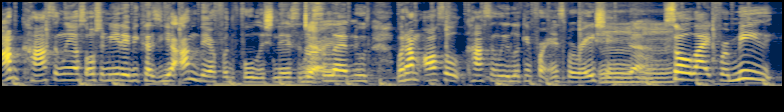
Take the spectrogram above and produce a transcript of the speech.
I'm constantly on social media because yeah, I'm there for the foolishness and the Right. celeb news, but I'm also constantly looking for inspiration. Mm-hmm. So like for me,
